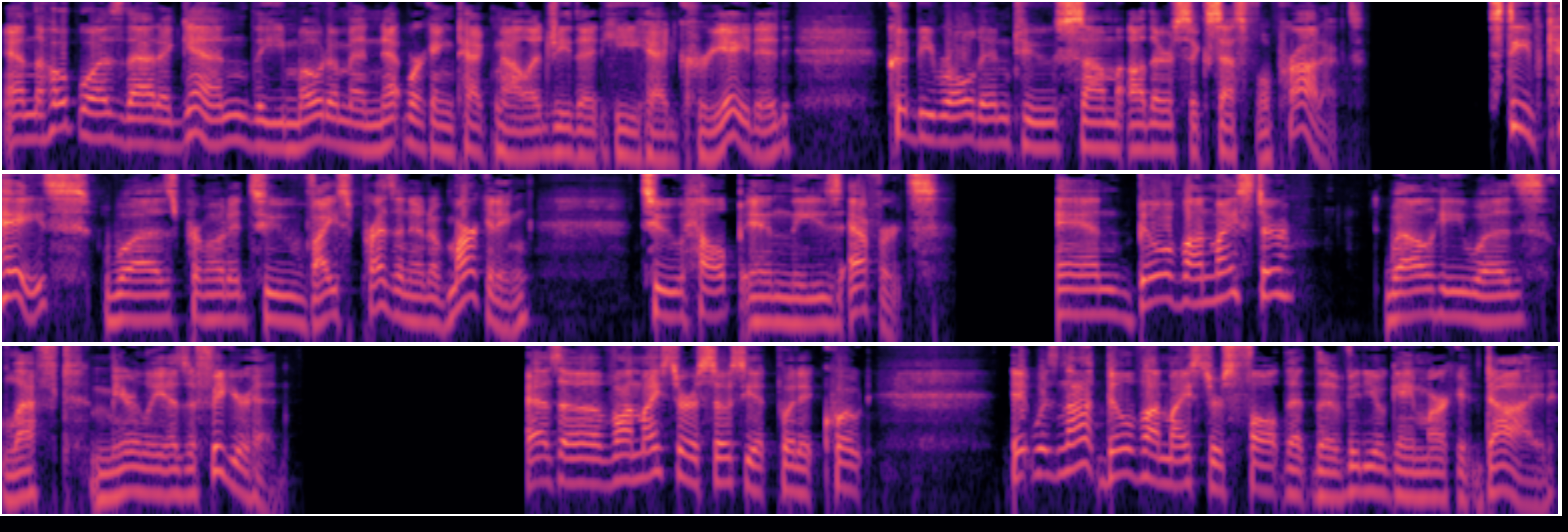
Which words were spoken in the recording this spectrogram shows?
and the hope was that again, the modem and networking technology that he had created could be rolled into some other successful product. Steve Case was promoted to vice president of marketing to help in these efforts. And Bill von Meister, well, he was left merely as a figurehead. As a von Meister associate put it, quote, it was not Bill von Meister's fault that the video game market died.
